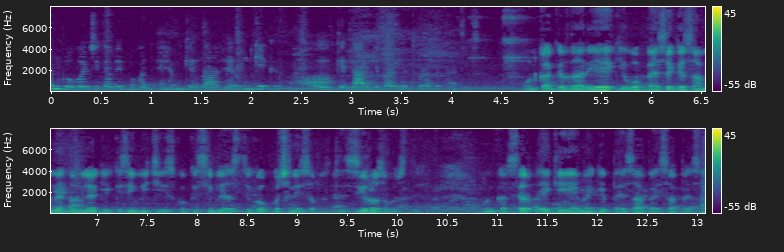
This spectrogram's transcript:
ग्रोवर जी का भी बहुत अहम किरदार है। उनके किरदार के बारे में थोड़ा बता दीजिए। उनका किरदार ये है कि वो पैसे के सामने दुनिया की किसी भी चीज़ को, किसी भी हस्ती को कुछ नहीं समझते, ज़ीरो समझते उनका सिर्फ़ एक ही एम है कि पैसा पैसा पैसा,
